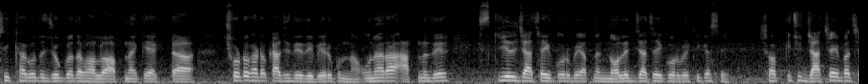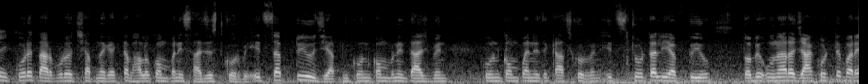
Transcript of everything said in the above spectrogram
শিক্ষাগত যোগ্যতা ভালো, আপনাকে একটা ছোটোখাটো কাজে দিয়ে দেবে, এরকম না। ওনারা আপনাদের স্কিল যাচাই করবে, আপনার নলেজ যাচাই করবে, ঠিক আছে? সব কিছু যাচাই বাছাই করে তারপরে হচ্ছে আপনাকে একটা ভালো কোম্পানি সাজেস্ট করবে। ইটস আপ টু ইউ যে আপনি কোন কোম্পানিতে আসবেন কোন কোম্পানিতে কাজ করবেন it's totally up to you তবে ওনারা যা করতে পারে,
